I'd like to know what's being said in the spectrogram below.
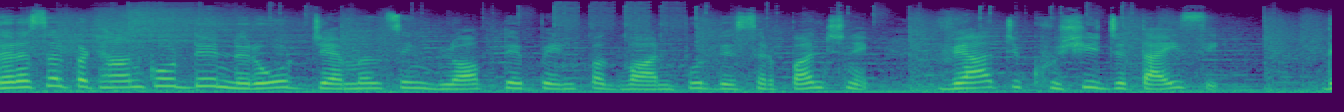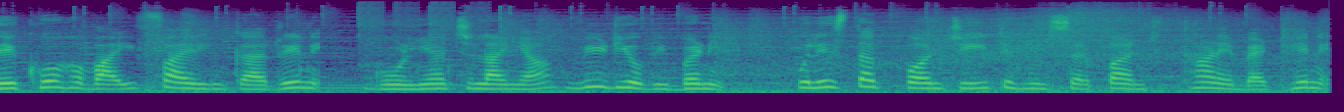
ਦਰਅਸਲ ਪਠਾਨਕੋਟ ਦੇ ਨਰੋਟ ਜੈਮਲ ਸਿੰਘ ਬਲਾਕ ਦੇ ਪਿੰਡ ਭਗਵਾਨਪੁਰ ਦੇ ਸਰਪੰਚ ਨੇ ਵਿਆਹ 'ਚ ਖੁਸ਼ੀ ਜਤਾਈ ਸੀ। ਦੇਖੋ, ਹਵਾਈ ਫਾਇਰਿੰਗ ਕਰ ਰਹੇ ਨੇ। ਗੋਲੀਆਂ ਚਲਾਈਆਂ, ਵੀਡੀਓ ਵੀ ਬਣੀ। ਪੁਲਿਸ ਤੱਕ ਪਹੁੰਚੀ ਤੇ ਹੁਣ ਸਰਪੰਚ ਥਾਣੇ ਬੈਠੇ ਨੇ।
